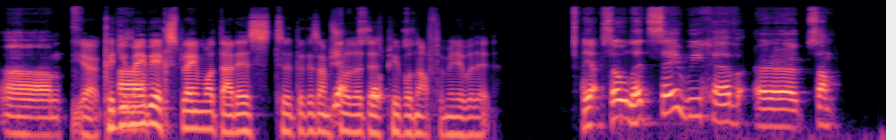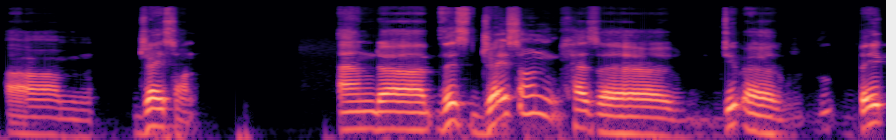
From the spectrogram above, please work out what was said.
um, yeah, could you maybe um, explain what that is to because I'm sure yeah, that so, there's people not familiar with it. Yeah, so let's say we have uh, some um, JSON and uh, this JSON has a, a, big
